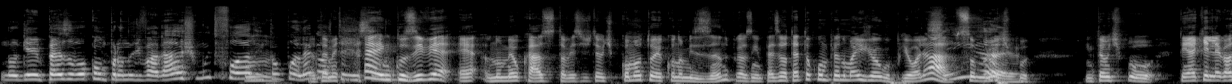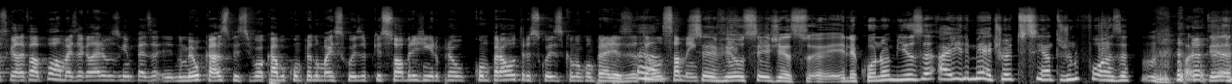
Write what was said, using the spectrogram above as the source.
No Game Pass eu vou comprando devagar, acho muito foda. Uhum. Então, pô, legal ter isso. É, inclusive, é, é, no meu caso, talvez seja tipo, como eu tô economizando por causa do Game Pass, eu até tô comprando mais jogo. Porque olha, ah, sobrou, tipo. Então, tipo, tem aquele negócio que a galera fala, porra, mas a galera usa o Game Pass. No meu caso específico, eu acabo comprando mais coisa porque sobra dinheiro para eu comprar outras coisas que eu não compraria, às vezes é, até lançamento. Você vê o CG, ele economiza, aí ele mete 800 no Forza. Pode ter.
